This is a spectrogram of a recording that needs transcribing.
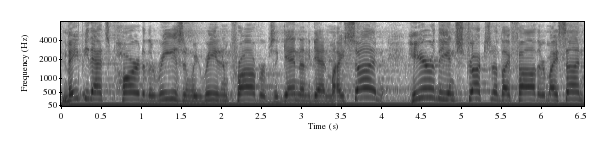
Maybe that's part of the reason we read in Proverbs again and again My son, hear the instruction of thy father. My son,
